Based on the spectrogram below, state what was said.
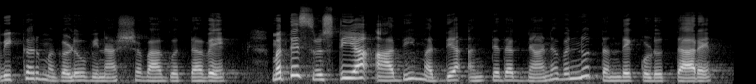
ವಿಕರ್ಮಗಳು ವಿನಾಶವಾಗುತ್ತವೆ. ಮತ್ತು ಸೃಷ್ಟಿಯ ಆದಿ, ಮಧ್ಯ, ಅಂತ್ಯದ ಜ್ಞಾನವನ್ನು ತಂದೆ ಕೊಡುತ್ತಾರೆ.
